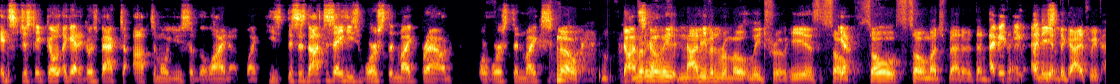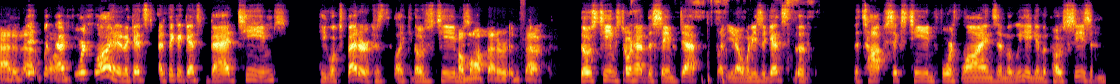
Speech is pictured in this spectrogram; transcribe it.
It's just it goes again. It goes back to optimal use of the lineup. Like he's this is not to say he's worse than Mike Brown or worse than Mike's. No, literally Scott. not even remotely true. He is so yeah. so so much better than, I mean, than any of the guys we've had in that. With that fourth line and against, I think against bad teams, he looks better because like those teams a lot better in fact those teams don't have the same depth but you know when he's against the the top 16 fourth lines in the league in the postseason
